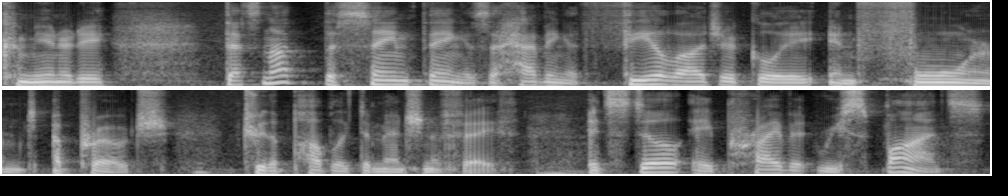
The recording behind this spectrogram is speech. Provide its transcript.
community. That's not the same thing as having a theologically informed approach to the public dimension of faith. It's still a private response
